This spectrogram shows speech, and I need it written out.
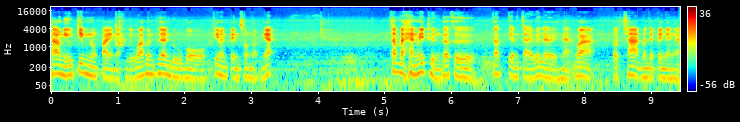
ถ้าเอานิ้วจิ้มลงไปเนี่ยหรือว่าเพื่อนๆดูโบที่มันเป็นทรงแบบเนี้ย ถ้าแบรนด์ไม่ถึงก็คือก็เตรียมใจไว้เลยนะว่ารสชาติมันจะเป็นยังไง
